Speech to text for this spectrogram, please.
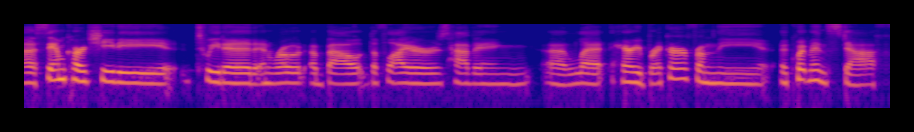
uh, Sam Carchidi tweeted and wrote about the Flyers having uh, let Harry Bricker from the equipment staff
